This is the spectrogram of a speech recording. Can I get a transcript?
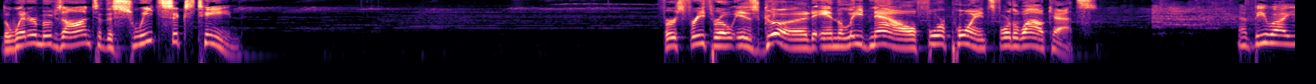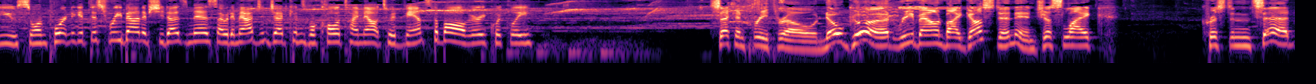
The winner moves on to the Sweet 16. First free throw is good, and the lead now four points for the Wildcats. Now BYU, so important to get this rebound. If she does miss, I would imagine Judkins will call a timeout to advance the ball very quickly. Second free throw, no good. Rebound by Gustin, and just like Kristen said,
